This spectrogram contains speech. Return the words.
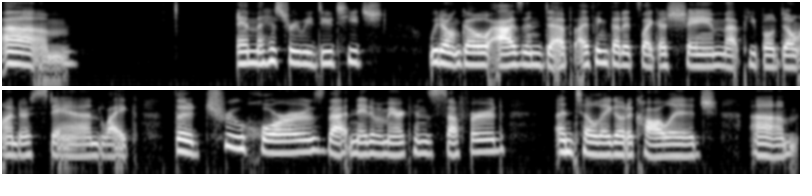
Um, and the history we do teach we don't go as in depth. I think that it's like a shame that people don't understand like the true horrors that Native Americans suffered until they go to college. Um,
